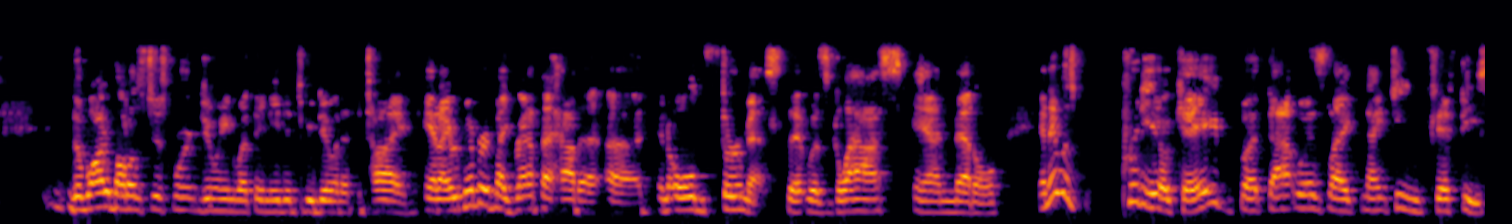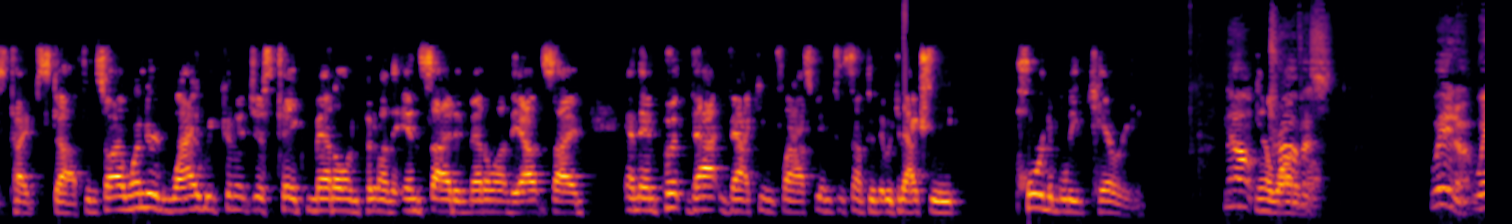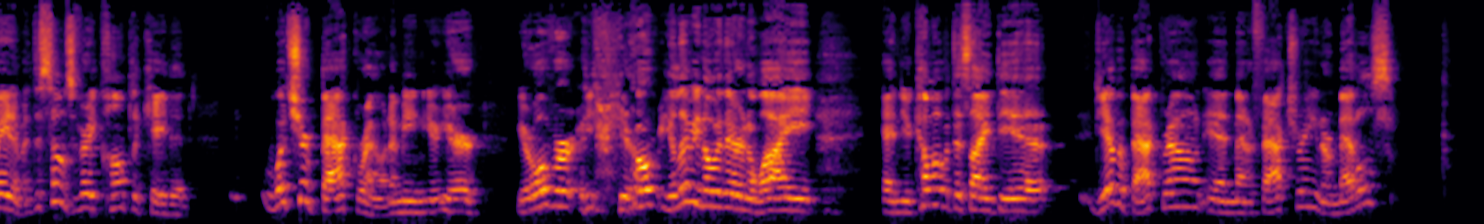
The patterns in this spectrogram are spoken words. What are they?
the water bottles just weren't doing what they needed to be doing at the time. And I remembered my grandpa had a, a an old thermos that was glass and metal, and it was pretty okay, but that was like 1950s type stuff. And so I wondered why we couldn't just take metal and put it on the inside and metal on the outside and then put that vacuum flask into something that we could actually portably carry. Now, you know, Travis, wait a minute, wait a minute. This sounds very complicated. What's your background? I mean, you're you're you're over you're over you're living over there in Hawaii and you come up with this idea do you have a background in manufacturing or metals?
